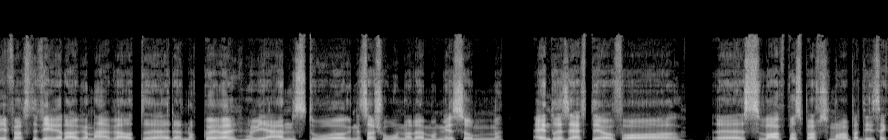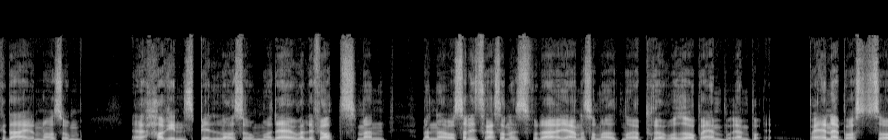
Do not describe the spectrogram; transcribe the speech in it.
de første fire dagene her, at eh, det er nok å gjøre. Vi er en stor organisasjon, og det er mange som er interessert i å få svar på spørsmål av partisekretæren, og som eh, har innspill, og, som, og det er jo veldig flott. Men, men det er også litt stressende, for det er gjerne sånn at når jeg prøver å svare på en, en, på en e-post, så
